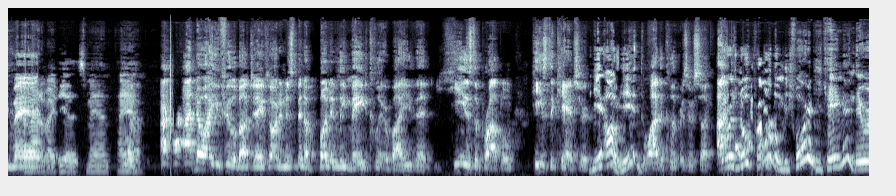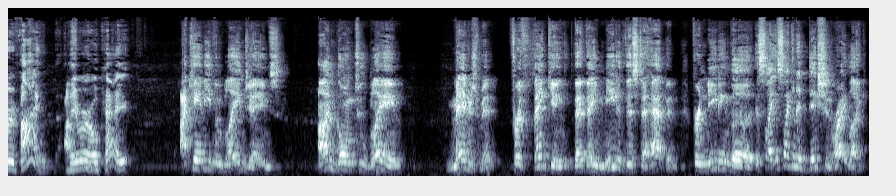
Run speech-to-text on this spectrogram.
Man, I'm out of ideas, man. I am. I, I, know how you feel about James Harden. It's been abundantly made clear by you that he is the problem. He's the cancer. Yeah. Oh, yeah. Why the Clippers are sucking. There was no problem before he came in. They were fine. They were okay. I can't even blame James. I'm going to blame management for thinking that they needed this to happen. For needing the. It's like it's like an addiction, right? Like,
